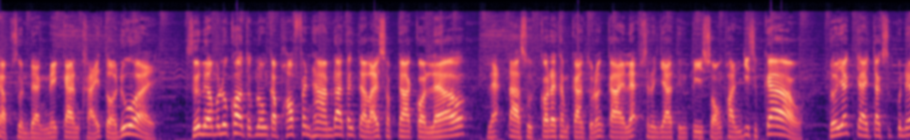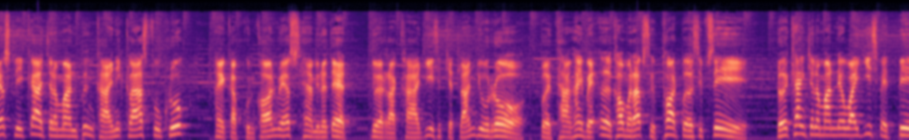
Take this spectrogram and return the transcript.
กับส่วนแบ่งในการขายต่อด้วย เสือเหลืองบรรลุข้อตกลงกับฮอฟเฟนไฮม์ได้ตั้งแต่หลายสัปดาห์ก่อนแล้ว และล่าสุดก็ได้ทำการตรวจร่างกายและสัญญาถึงปี 2029 โดยยักษ์ใหญ่จากศึกบุนเดสลีกาเยอรมันเพิ่งขายนิคลาสฟูคลุก ให้กับคุณคอนเวสต์แฮมยูไนเต็ดด้วยราคา 27 ล้านยูโร เปิดทางให้ไบเออร์เข้ามารับสืบทอดเบอร์ 14 โดยแข้งเยอรมันในวัย 21 ปี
